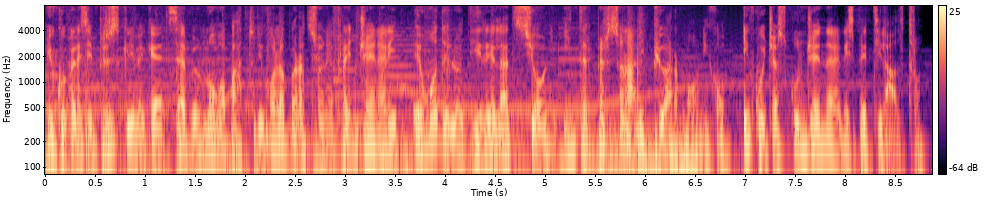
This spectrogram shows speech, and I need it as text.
in cui per esempio si scrive che serve un nuovo patto di collaborazione fra i generi e un modello di relazioni interpersonali più armonico, in cui ciascun genere rispetti l'altro.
